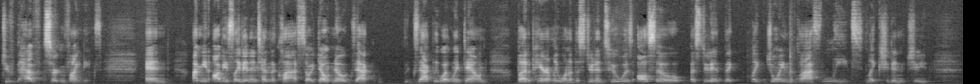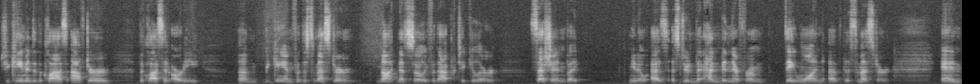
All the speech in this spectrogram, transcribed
to have certain findings. And I mean, obviously, I didn't attend the class, so I don't know exact exactly what went down. But apparently, one of the students who was also a student that like joined the class late, like she didn't she she came into the class after the class had already um, began for the semester, not necessarily for that particular session, but you know, as a student that hadn't been there from day one of the semester. And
